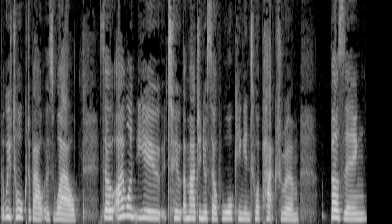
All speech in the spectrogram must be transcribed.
that we've talked about as well. So I want you to imagine yourself walking into a packed room, buzzing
